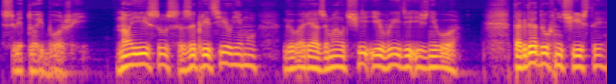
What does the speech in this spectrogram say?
святой Божий». Но Иисус запретил ему, говоря «Замолчи и выйди из него». Тогда дух нечистый,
